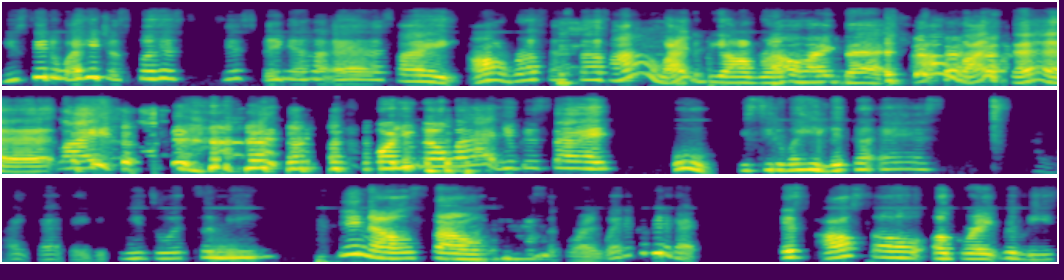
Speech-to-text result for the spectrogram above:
you see the way he just put his his finger in her ass, like all rough and stuff. I don't like to be all rough. I don't like that. I don't like that. Like, or you know what? You can say, Ooh, you see the way he licked her ass? I like that, baby. Can you do it to me? You know, so mm-hmm. it's a great way to communicate. It's also a great release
